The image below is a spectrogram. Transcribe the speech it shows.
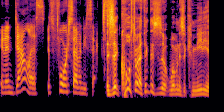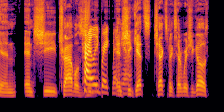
and in Dallas, it's four seventy six. It's a cool story. I think this is a woman is a comedian and she travels. she- Kylie Brakeman, and yeah. she gets Chex Mix everywhere she goes,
